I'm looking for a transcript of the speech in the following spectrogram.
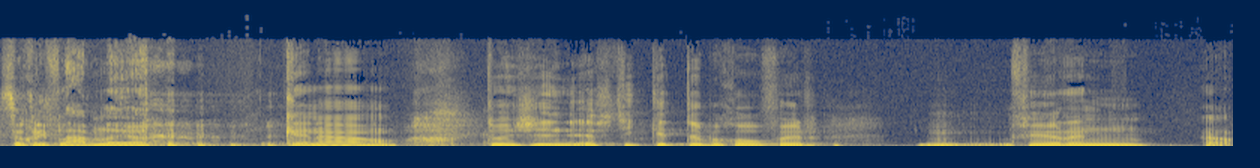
so ein bisschen ja. genau. Du hast ein, ein Ticket bekommen für, für einen ja,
